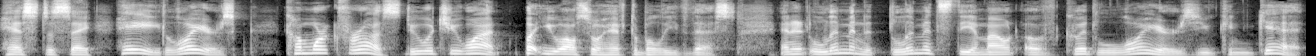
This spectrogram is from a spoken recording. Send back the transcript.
has to say hey lawyers come work for us. Do what you want. But you also have to believe this. And it limit limits the amount of good lawyers you can get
